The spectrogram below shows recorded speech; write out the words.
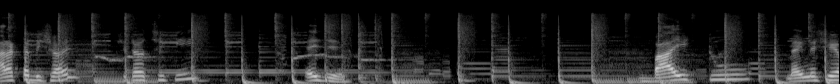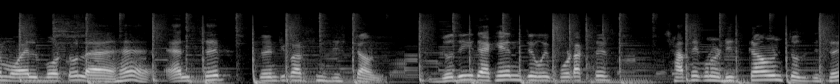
আর একটা বিষয়, সেটা হচ্ছে কি, এই যে বাই টু ম্যাগনেসিয়াম অয়েল বোতল হ্যাঁ and save twenty percent discount যদি দেখেন যে ওই প্রোডাক্টের সাথে কোনো ডিসকাউন্ট চলতেছে,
